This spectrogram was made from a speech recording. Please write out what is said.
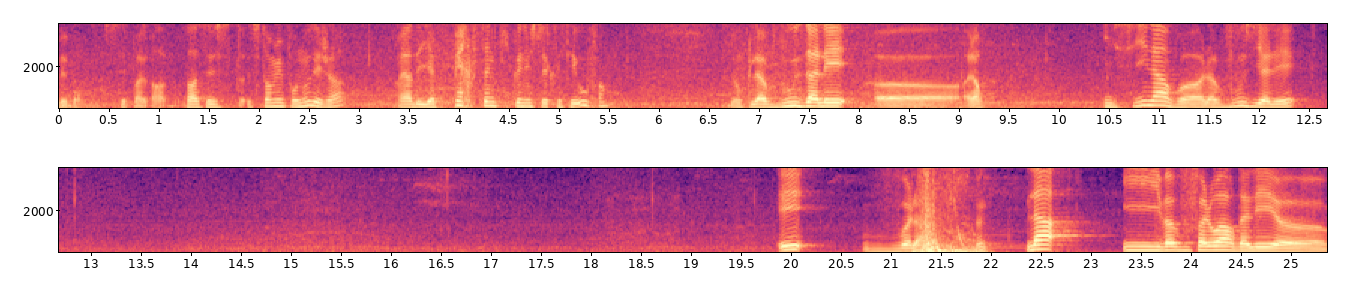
mais bon c'est pas grave enfin c'est tant mieux pour nous déjà Regardez, il n'y a personne qui connaît le secret, c'est ouf. Hein. Donc là, vous allez... Euh, alors, ici, là, voilà, vous y allez. Et voilà. Donc, là, il va vous falloir d'aller... Euh,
